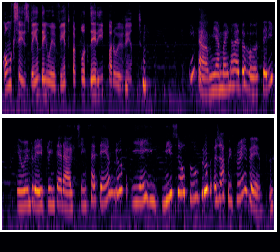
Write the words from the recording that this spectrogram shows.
Como que vocês vendem o evento para poder ir para o evento? Então, minha mãe não é do Rotary, eu entrei pro Interact em setembro e em início de outubro eu já fui pro evento.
